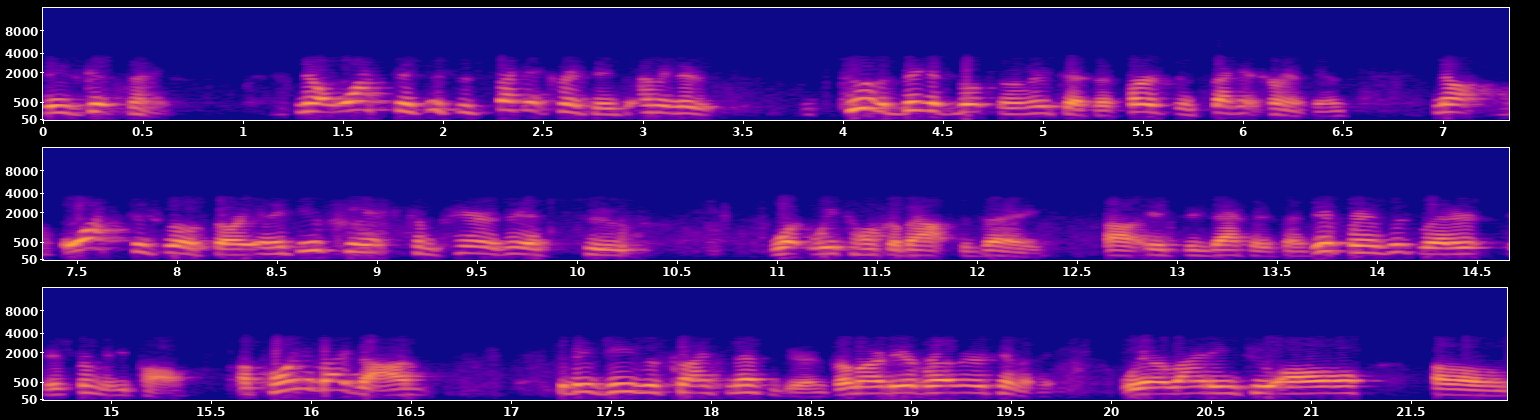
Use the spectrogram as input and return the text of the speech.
These good things. Now watch this. This is Second Corinthians. I mean, there's two of the biggest books in the New Testament, First and Second Corinthians. Now watch this little story, and if you can't compare this to what we talk about today, uh, it's exactly the same. Dear friends, this letter is from me, Paul, appointed by God to be Jesus Christ's messenger. And from our dear brother Timothy, we are writing to all uh,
